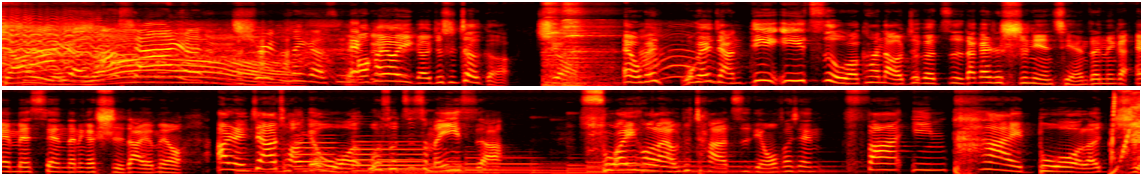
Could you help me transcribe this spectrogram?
虾仁虾仁哦 shrimp 那个是哦，还有一个就是这个。囧，哎，我跟我跟你讲，第一次我看到这个字，大概是十年前，在那个 MSN 的那个时代，有没有？啊，人家传给我，我说这什么意思啊？所以后来我就查了字典，我发现发音太多了，囧、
